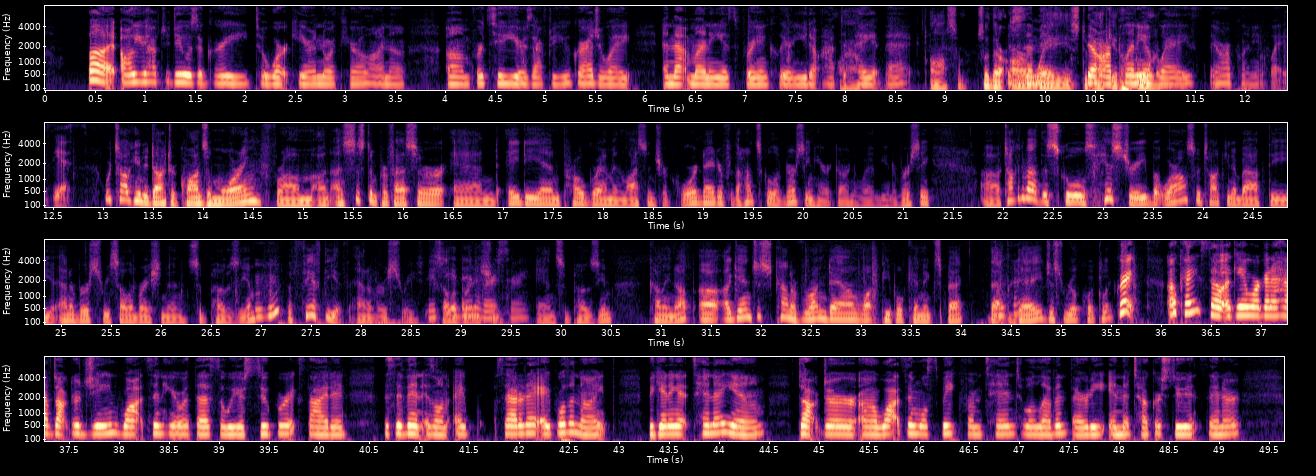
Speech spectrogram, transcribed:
But all you have to do is agree to work here in North Carolina um, for two years after you graduate, and that money is free and clear. You don't have wow. to pay it back. Awesome. So there are ways to there are plenty affordable. of ways. There are plenty of ways. Yes. We're talking to Dr. Quanza Mooring from an assistant professor and ADN program and licensure coordinator for the Hunt School of Nursing here at Gardner Webb University. Uh, talking about the school's history, but we're also talking about the anniversary celebration and symposium, the 50th anniversary 50th celebration anniversary. and symposium coming up. Uh, again, just kind of run down what people can expect that Okay. day, just real quickly. Great. Okay, so again, we're going to have Dr. Jean Watson here with us, so we are super excited. This event is on April, Saturday, April the 9th, beginning at 10 a.m. Dr. Uh, Watson will speak from 10 to 11:30 in the Tucker Student Center.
